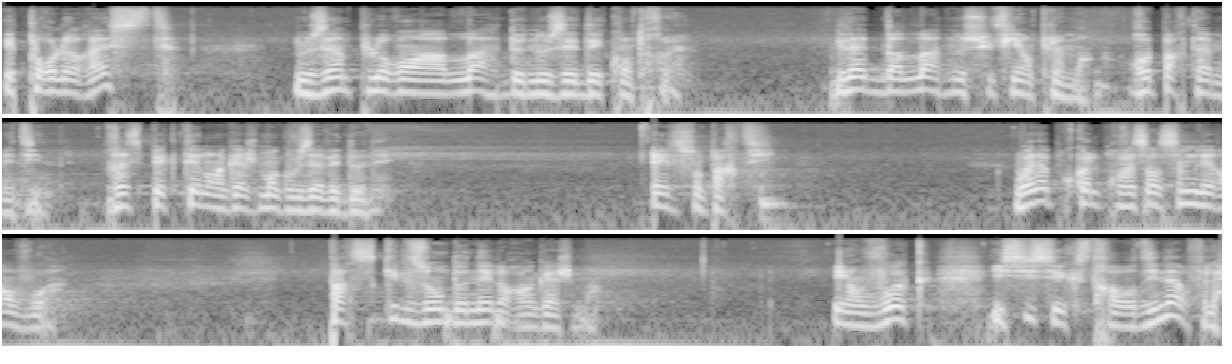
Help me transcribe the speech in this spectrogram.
et pour le reste, nous implorons à Allah de nous aider contre eux. L'aide d'Allah nous suffit amplement. Repartez à Médine. Respectez l'engagement que vous avez donné. Et ils sont partis. Voilà pourquoi le professeur Sam les renvoie. Parce qu'ils ont donné leur engagement. Et on voit que ici c'est extraordinaire, fait le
